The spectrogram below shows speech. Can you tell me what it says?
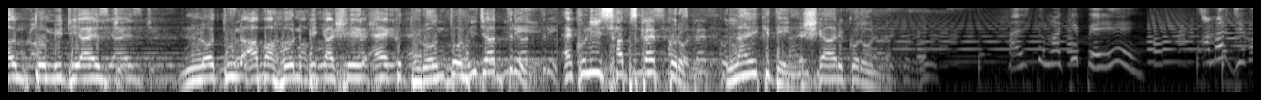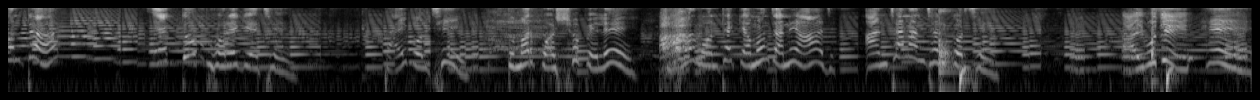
প্রান্ত media SD নতুন আবাহন বিকাশের এক দুরন্ত অভিযাত্রী। এখনই সাবস্ক্রাইব করুন লাইক দিন শেয়ার করুন। আজ তোমাকে পেয়ে আমার জীবনটা একদম ভরে গেছে তাই বলছি তোমার স্পর্শ পেলে আমার মনটা কেমন জানি আজ আনচান আনচান করছে। আই বুঝি হ্যাঁ।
